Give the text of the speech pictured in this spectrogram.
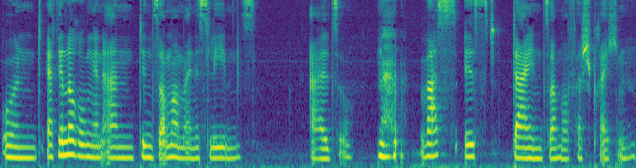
und Erinnerungen an den Sommer meines Lebens. Also, was ist dein Sommerversprechen?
